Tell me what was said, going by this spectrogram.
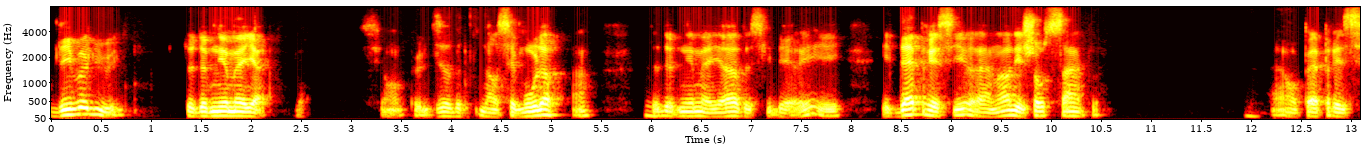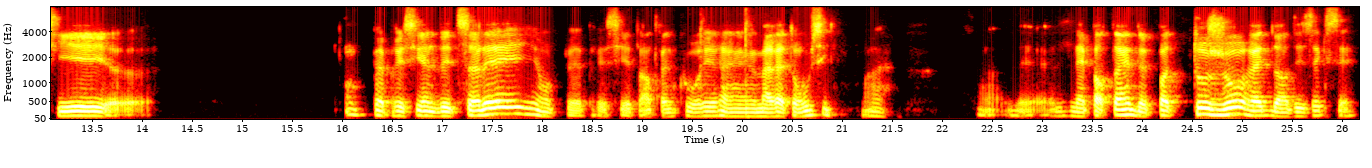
d'évoluer, de, devenir meilleur. si on peut le dire dans ces mots-là, hein, de mm. devenir meilleur, de se libérer et, d'apprécier vraiment les choses simples. Hein, on peut apprécier. Euh, on peut apprécier un lever de soleil, on peut apprécier être en train de courir un marathon aussi. L'important est de ne pas toujours être dans des excès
